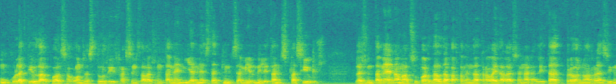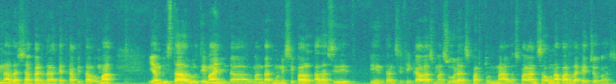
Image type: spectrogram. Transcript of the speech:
un col·lectiu del qual, segons estudis recents de l'Ajuntament, hi ha més de 15.000 militants passius. L'Ajuntament, amb el suport del Departament de Treball de la Generalitat, però no es resigna a deixar perdre aquest capital humà i en vista a l'últim any del mandat municipal ha decidit intensificar les mesures per tornar l'esperança a una part d'aquests joves.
